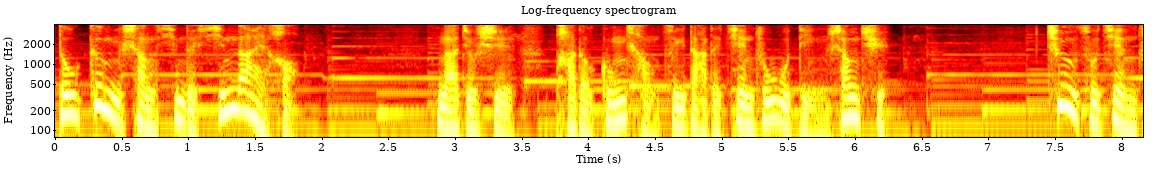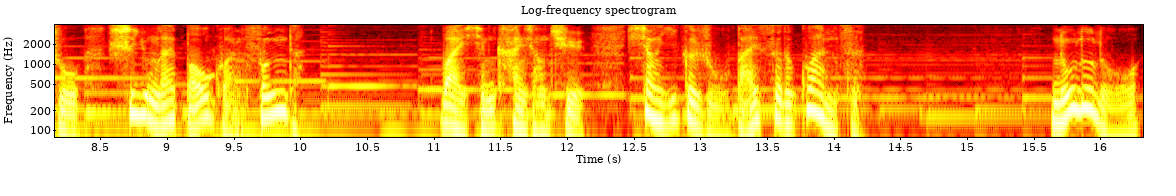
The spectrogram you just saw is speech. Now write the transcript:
都更上心的新爱好。那就是爬到工厂最大的建筑物顶上去。这座建筑是用来保管风的，外形看上去像一个乳白色的罐子。努鲁鲁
